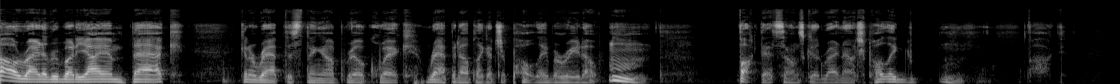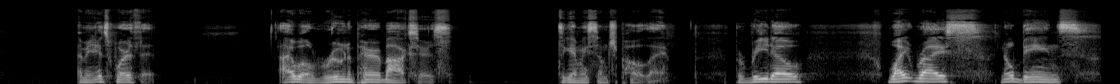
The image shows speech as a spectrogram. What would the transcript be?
All right, everybody. I am back. Gonna wrap this thing up real quick. Wrap it up like a Chipotle burrito. Mmm. Fuck, that sounds good right now. Chipotle. Mm, fuck. I mean, it's worth it. I will ruin a pair of boxers to get me some Chipotle. Burrito, white rice, no beans.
